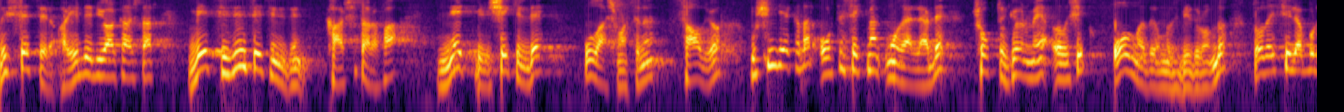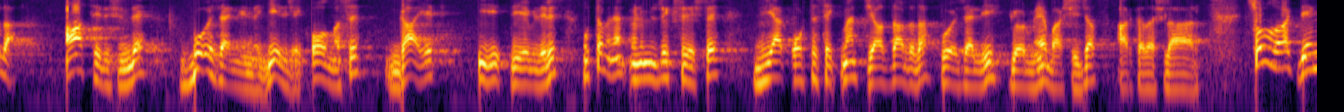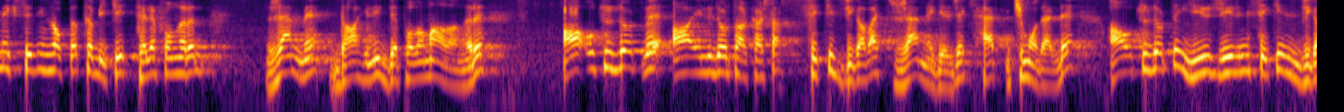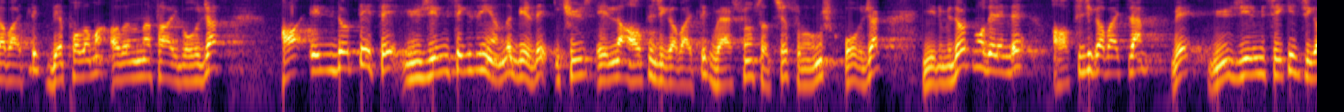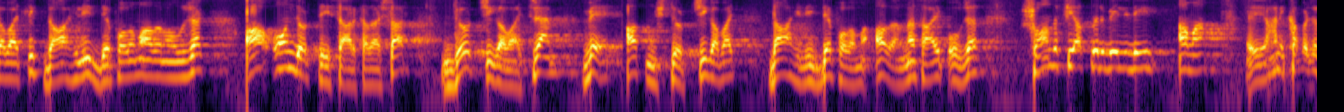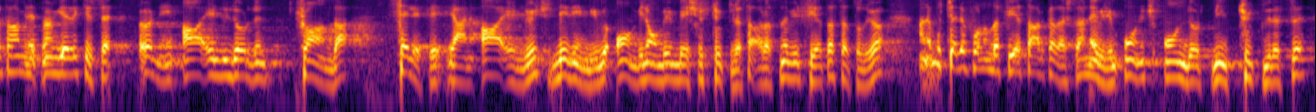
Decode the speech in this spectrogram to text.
dış sesleri ayırt ediyor arkadaşlar ve sizin sesinizin karşı tarafa net bir şekilde ulaşmasını sağlıyor. Bu şimdiye kadar orta segment modellerde çok da görmeye alışık olmadığımız bir durumdu. Dolayısıyla burada A serisinde bu özelliğine gelecek olması gayet iyi diyebiliriz. Muhtemelen önümüzdeki süreçte diğer orta segment cihazlarda da bu özelliği görmeye başlayacağız arkadaşlar. Son olarak değinmek istediğim nokta tabii ki telefonların RAM ve dahili depolama alanları. A34 ve A54 arkadaşlar 8 GB RAM ile gelecek her iki modelde. A34'te 128 GB'lık depolama alanına sahip olacağız. A54'te ise 128'in yanında bir de 256 GB'lık versiyon satışa sunulmuş olacak. 24 modelinde 6 GB RAM ve 128 GB'lık dahili depolama alanı olacak. A14'te ise arkadaşlar 4 GB RAM ve 64 GB dahili depolama alanına sahip olacağız. Şu anda fiyatları belli değil ama e, hani kabaca tahmin etmem gerekirse örneğin A54'ün şu anda Selefi yani A53 dediğim gibi 10.000-10.500 Türk Lirası arasında bir fiyata satılıyor. Hani bu telefonun da fiyatı arkadaşlar ne bileyim 13-14 bin Türk Lirası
